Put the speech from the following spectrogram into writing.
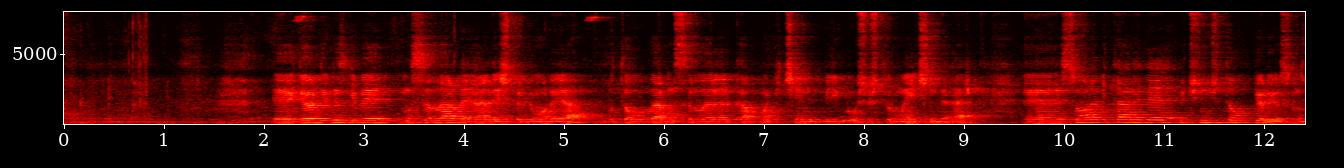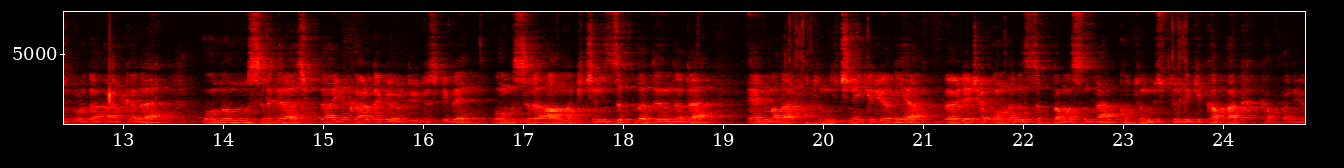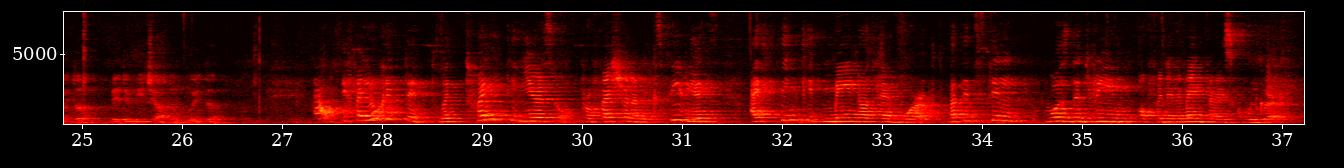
Ee, gördüğünüz gibi mısırlar da yerleştirdim oraya. Bu tavuklar mısırları kapmak için bir koşuşturma içindeler. Ee, sonra bir tane de üçüncü tavuk görüyorsunuz burada arkada. Onun mısırı birazcık daha yukarıda gördüğünüz gibi. O mısırı almak için zıpladığında da elmalar kutunun içine giriyordu ya. Böylece onların zıplamasından kutunun üstündeki kapak kapanıyordu. Benim icadım buydu. Now, if I look at it with 20 years of professional experience, I think it may not have worked, but it still was the dream of an elementary school girl.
